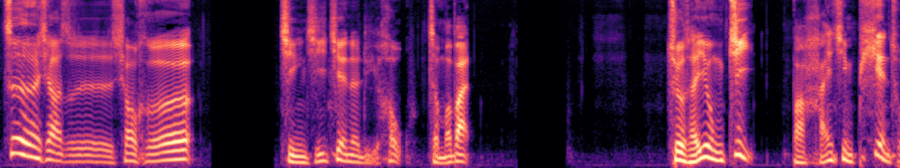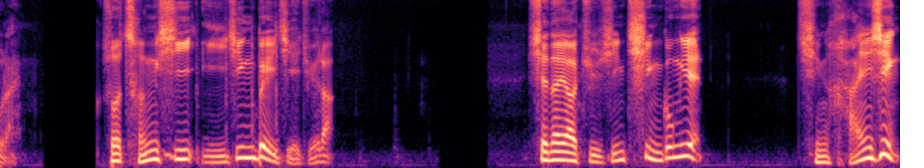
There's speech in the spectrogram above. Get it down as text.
这下子萧何紧急见了吕后，怎么办？就才用计把韩信骗出来，说城西已经被解决了，现在要举行庆功宴，请韩信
